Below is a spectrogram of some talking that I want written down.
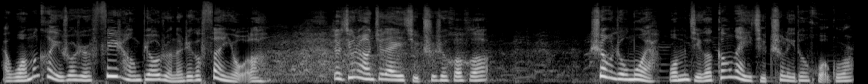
哎，我们可以说是非常标准的这个饭友了，就经常聚在一起吃吃喝喝。上周末呀，我们几个刚在一起吃了一顿火锅，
